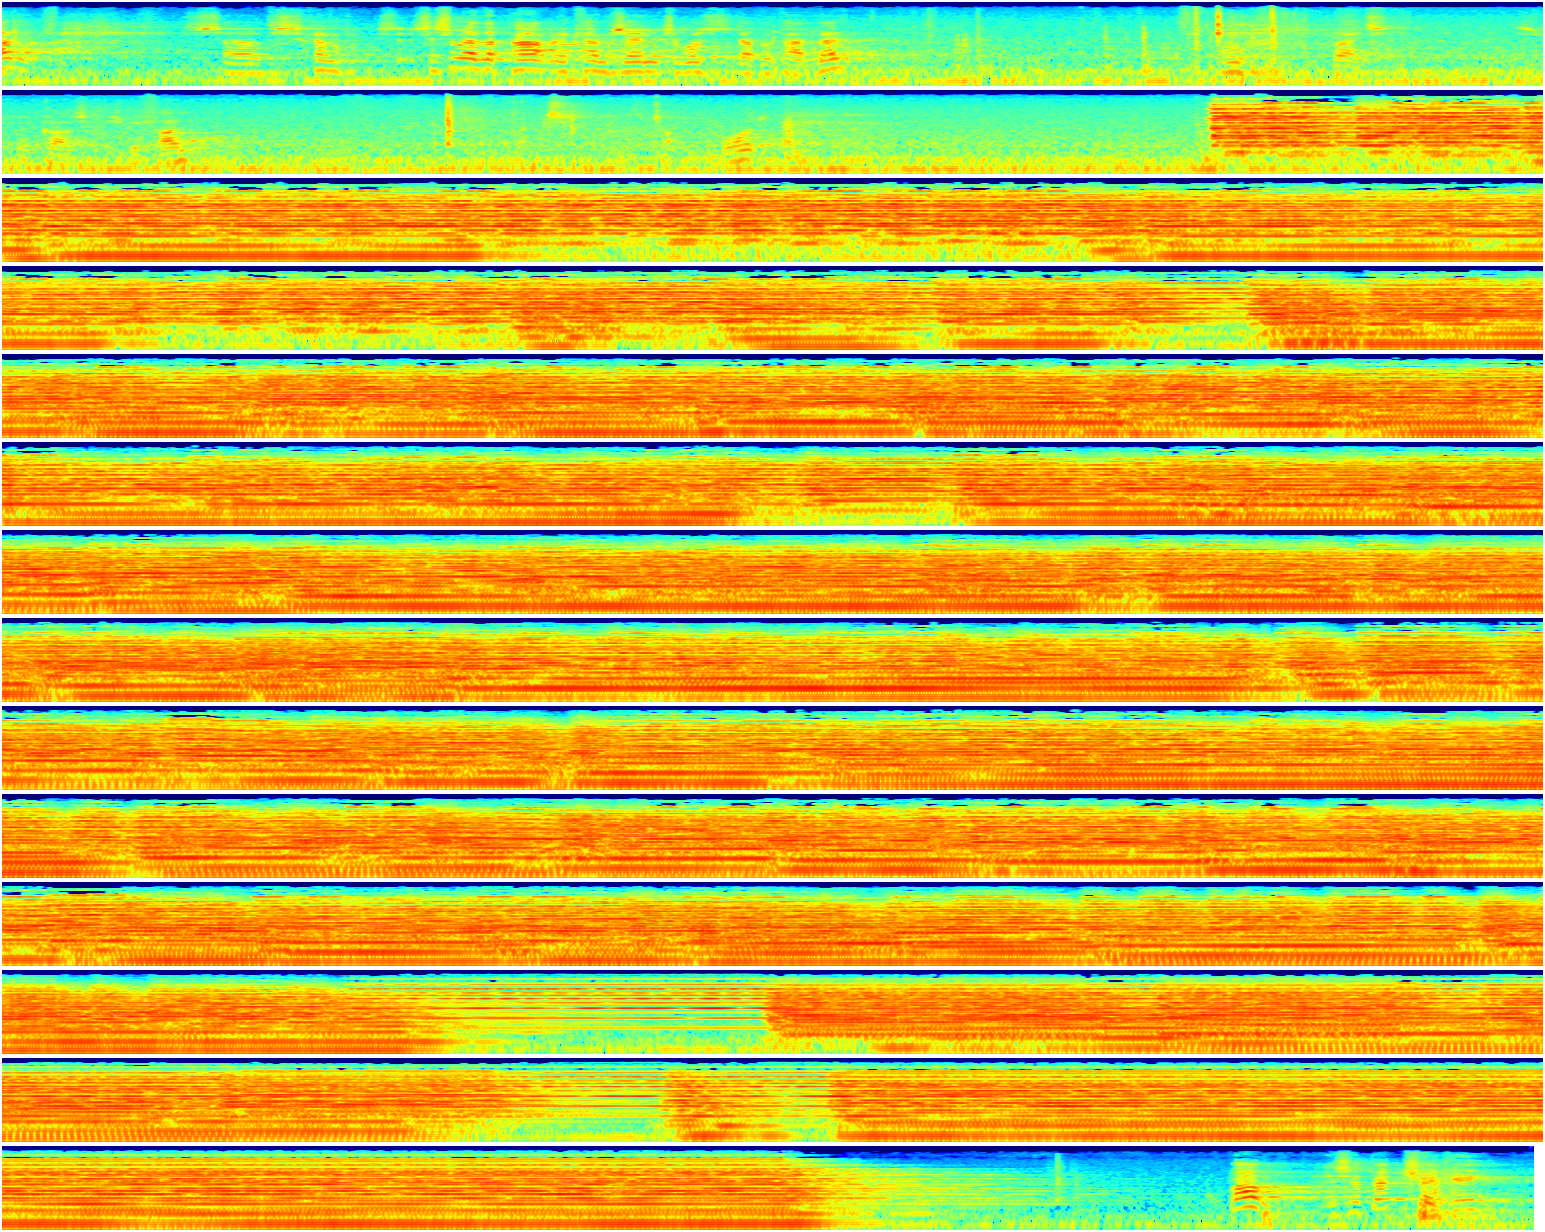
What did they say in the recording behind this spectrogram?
This is where the partner comes in towards the double pedaling. Oof, right, this should be fun. Right, top board.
